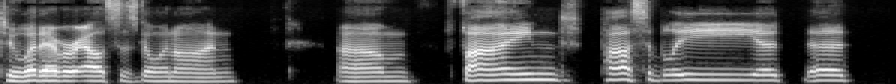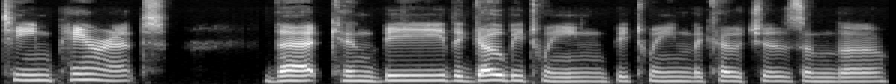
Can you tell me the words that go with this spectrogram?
to whatever else is going on. Um, find possibly a, a team parent that can be the go between between the coaches and the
